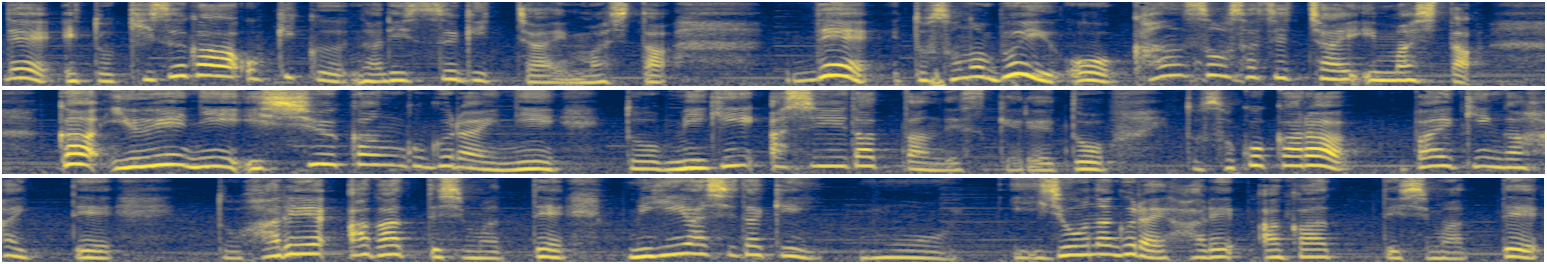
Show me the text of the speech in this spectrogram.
で、えっと、傷が大きくなりすぎちゃいました。で、えっと、その部位を乾燥させちゃいました。がゆえに1週間後ぐらいに、えっと、右足だったんですけれど、えっと、そこからばい菌が入って、えっと、腫れ上がってしまって右足だけもう異常なぐらい腫れ上がってしまって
